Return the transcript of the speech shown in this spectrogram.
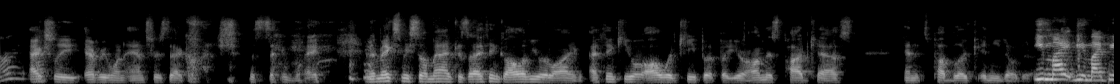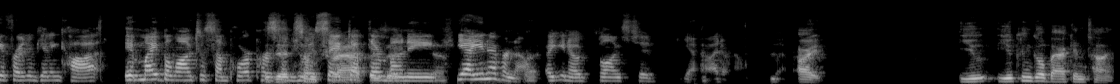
All right. actually everyone answers that question the same way and it makes me so mad because i think all of you are lying i think you all would keep it but you're on this podcast and it's public and you don't do it You might you might be afraid of getting caught. It might belong to some poor person who has saved trap? up their Is it- money. yeah. yeah. you never know. Right. Uh, You know, it belongs to yeah, I don't know. all right you you can go back in time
